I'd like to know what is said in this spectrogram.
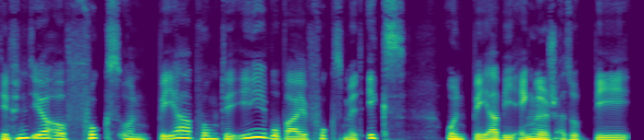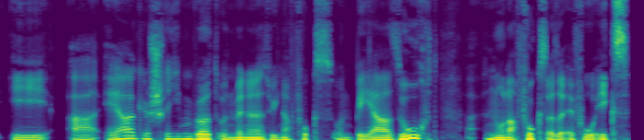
Den findet ihr auf fuchsundbär.de, wobei Fuchs mit X und Bär wie Englisch, also B-E-A-R geschrieben wird. Und wenn ihr natürlich nach Fuchs und Bär sucht, nur nach Fuchs, also F-U-X,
